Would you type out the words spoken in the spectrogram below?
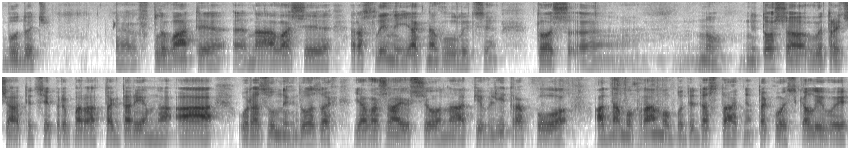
будуть впливати е, на ваші рослини як на вулиці. Тож, е, ну, не то, що витрачати цей препарат так даремно, а у розумних дозах я вважаю, що на півлітра по одному граму буде достатньо. Так ось, коли ви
